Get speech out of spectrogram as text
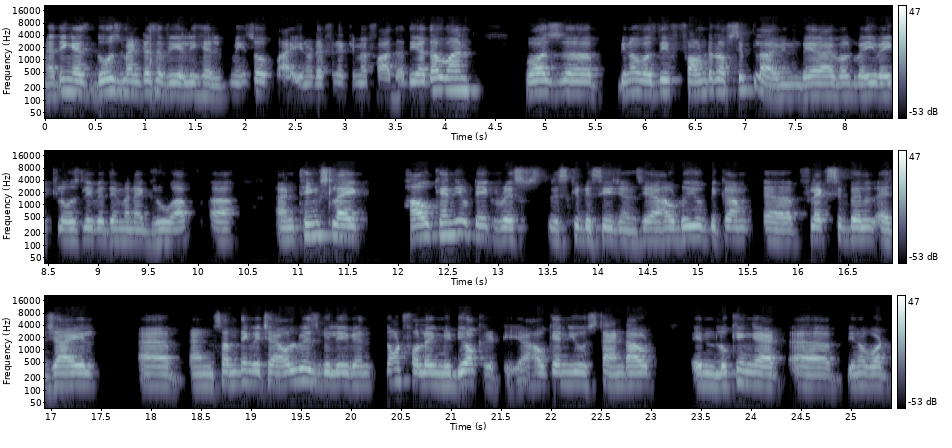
I think as those mentors have really helped me. So I, you know, definitely my father. The other one was, uh, you know, was the founder of Cipla. I mean, where I worked very, very closely with him when I grew up. Uh, and things like how can you take risks, risky decisions? Yeah, how do you become uh, flexible, agile, uh, and something which I always believe in, not following mediocrity. Yeah, how can you stand out in looking at, uh, you know, what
